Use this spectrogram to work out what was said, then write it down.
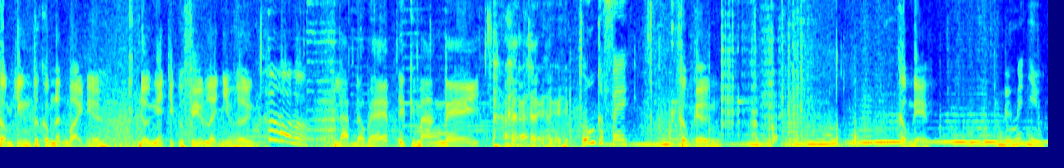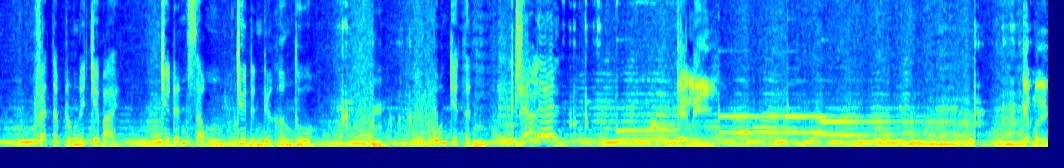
Không chừng tôi không đánh bài nữa. Đổi ngay cho cổ phiếu là nhiều hơn. Làm đầu bếp đi kiếm ăn đi. Uống cà phê. Không cần. Không đẹp Đừng nói nhiều. Phải tập trung để chơi bài. Chưa đánh xong Chưa định được hơn thua. Uống cho tỉnh. Ráng lên. Cạn ly. Cảm ơn.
